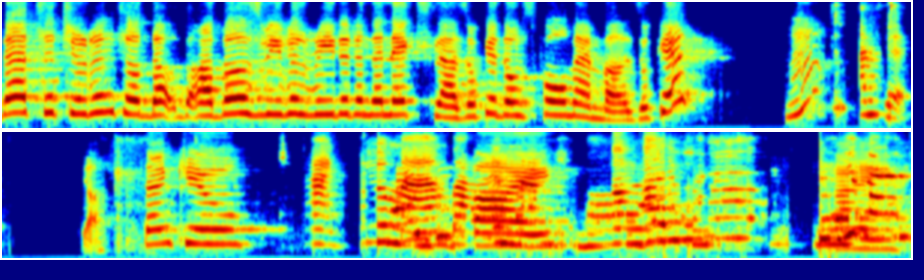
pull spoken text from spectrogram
that's it, children. So the, the others, we will read it in the next class. Okay, those four members. Okay? Hmm? Okay. Yeah. Thank you. Thank you, ma'am. Bye. Bye. Bye.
